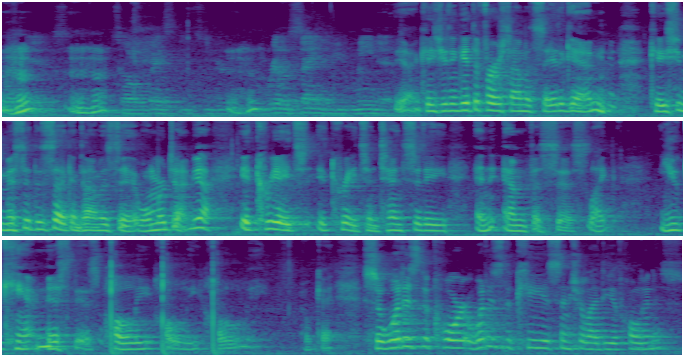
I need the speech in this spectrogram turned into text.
Mm-hmm. Mm-hmm. So basically, you're mm-hmm. really saying that you mean it. Yeah, in case you didn't get the first time, let's say it again. In case you missed it the second time, let's say it one more time. Yeah, it creates it creates intensity and emphasis. Like you can't miss this. Holy, holy, holy. Okay. So what is the core? What is the key essential idea of holiness?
